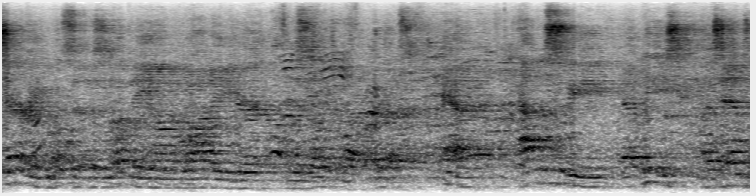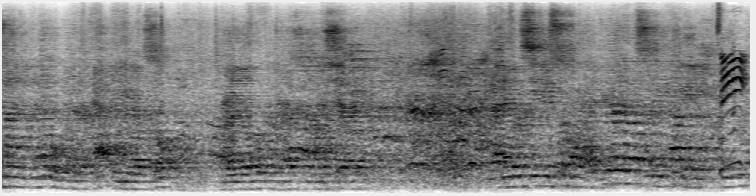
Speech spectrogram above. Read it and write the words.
Sherry Wilson, this lovely young blonde here in this lovely black dress, and happens to be at least a 10-time medal winner at the US Open. Are you overdressed, Miss Sherry? Sí.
